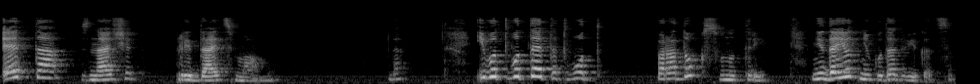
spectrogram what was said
это значит предать маму. Да? И вот, вот этот вот парадокс внутри не дает никуда двигаться.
